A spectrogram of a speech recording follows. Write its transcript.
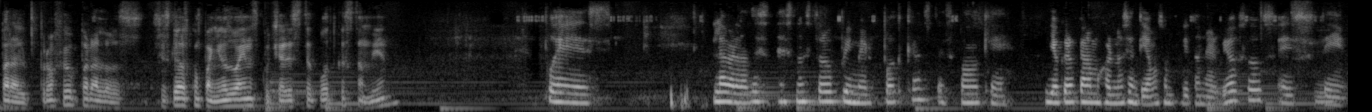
Para el profe o para los. Si es que los compañeros vayan a escuchar este podcast también. Pues. La verdad es, es nuestro primer podcast. Es como que. Yo creo que a lo mejor nos sentíamos un poquito nerviosos. Este.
